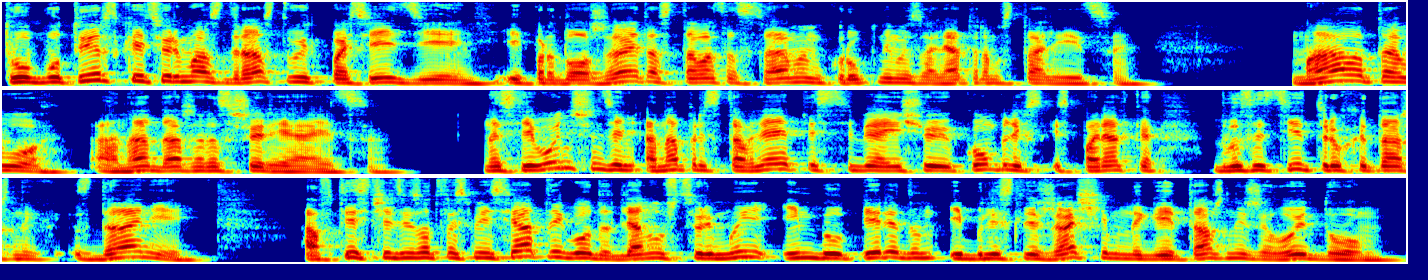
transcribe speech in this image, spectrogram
то Бутырская тюрьма здравствует по сей день и продолжает оставаться самым крупным изолятором столицы. Мало того, она даже расширяется. На сегодняшний день она представляет из себя еще и комплекс из порядка 20 трехэтажных зданий, а в 1980-е годы для нужд тюрьмы им был передан и близлежащий многоэтажный жилой дом.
